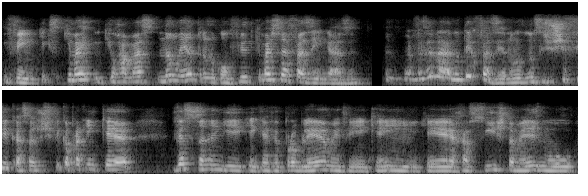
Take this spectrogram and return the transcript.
enfim, que, que, mais, que o Hamas não entra no conflito, o que mais você vai fazer em Gaza? Não vai fazer nada, não tem o que fazer, não, não se justifica, só justifica para quem quer ver sangue, quem quer ver problema, enfim, quem, quem é racista mesmo, ou,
